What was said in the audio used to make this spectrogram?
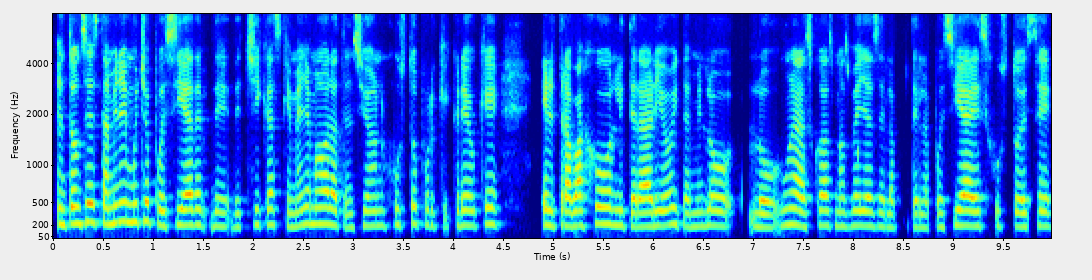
Entonces, también hay mucha poesía de, chicas que me ha llamado la atención justo porque creo que el trabajo literario y también lo, una de las cosas más bellas de la, poesía es justo ese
